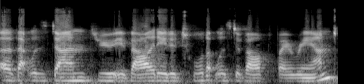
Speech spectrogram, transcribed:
uh, that was done through a validated tool that was developed by RAND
